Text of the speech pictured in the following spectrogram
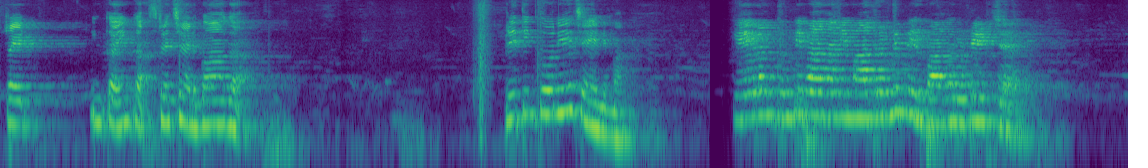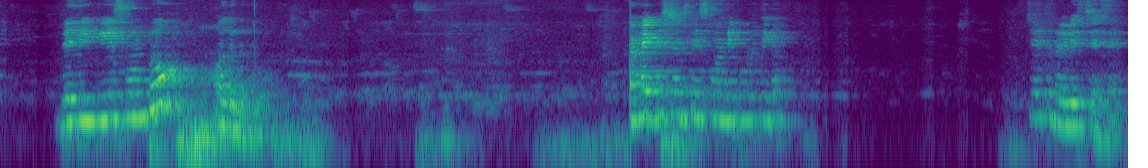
స్ట్రైట్ ఇంకా ఇంకా స్ట్రెచ్ చేయండి బాగా. బ్రీతింగ్తోనే చేయండి మా. కేవలం తుంటి భాగాన్ని మాత్రమే మీరు బాగా రొటేట్ చేయాలి. బ్రీతింగ్ తీసుకుంటూ వదులుతూ. వన్ లెగ్ డిస్టెన్స్ తీసుకోండి పూర్తిగా. చేతులు రిలీజ్ చేసేయండి.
